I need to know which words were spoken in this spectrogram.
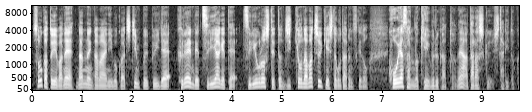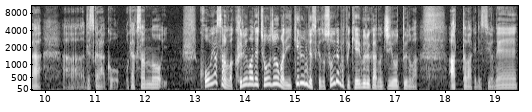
そうかといえばね何年か前に僕はちちんぷいぷいでクレーンで吊り上げて吊り下ろしてっていうの実況生中継したことあるんですけど高野山のケーブルカーっていうのはね新しくしたりとかあですからこうお客さんの高野山は車で頂上まで行けるんですけどそれでもやっぱりケーブルカーの需要っていうのはあったわけですよね。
